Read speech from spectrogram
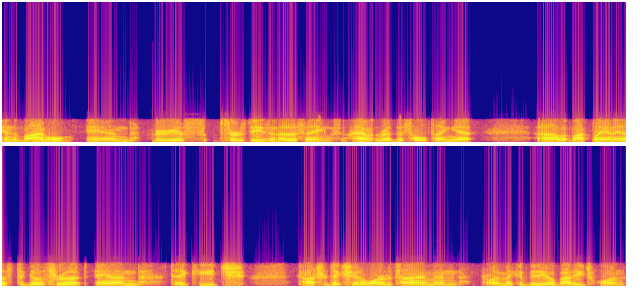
in the Bible and various absurdities and other things. I haven't read this whole thing yet, uh, but my plan is to go through it and take each contradiction one at a time and probably make a video about each one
